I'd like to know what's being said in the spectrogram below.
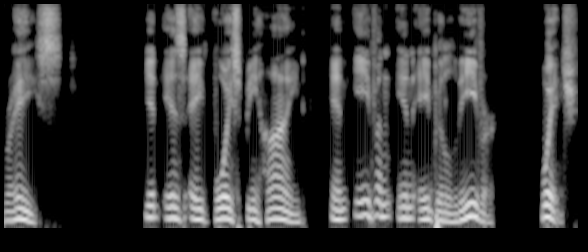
grace? It is a voice behind and even in a believer, which,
